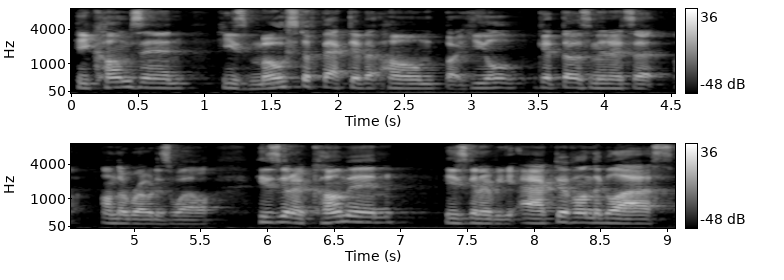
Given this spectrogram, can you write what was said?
He comes in, he's most effective at home, but he'll get those minutes at on the road as well. He's gonna come in, he's gonna be active on the glass.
